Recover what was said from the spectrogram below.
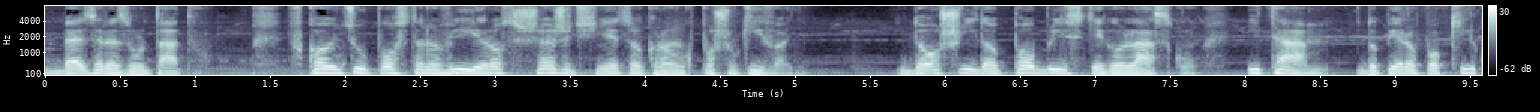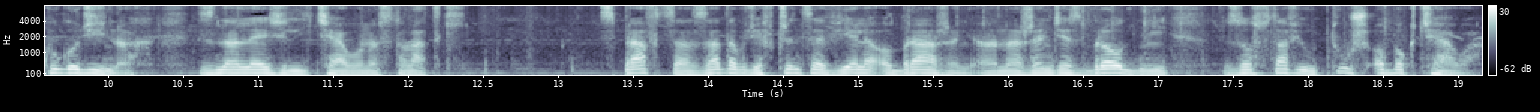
Bez rezultatu. W końcu postanowili rozszerzyć nieco krąg poszukiwań. Doszli do pobliskiego lasku i tam, dopiero po kilku godzinach, znaleźli ciało nastolatki. Sprawca zadał dziewczynce wiele obrażeń, a narzędzie zbrodni zostawił tuż obok ciała.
